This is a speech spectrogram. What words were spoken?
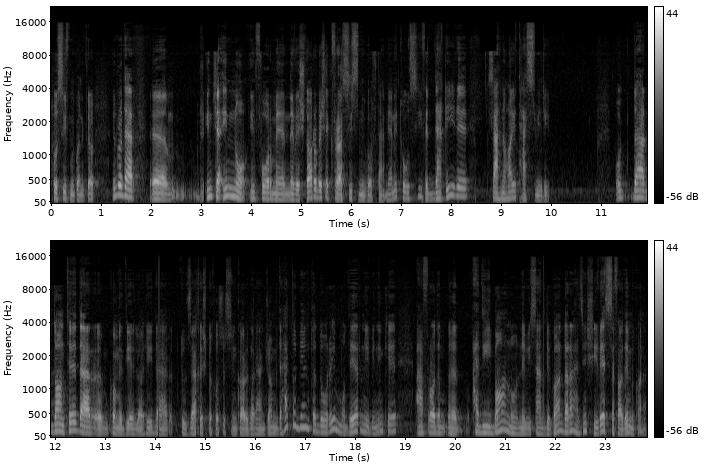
توصیف می‌کنه که این رو در این این نوع این فرم نوشتار رو بهش اکفراسیس می‌گفتن. یعنی توصیف دقیق صحنه های تصویری. و در دانته در کمدی الهی در دوزخش به خصوص این کار رو داره انجام میده. حتی بیاین تا دوره مدرن می‌بینیم که افراد ادیبان و نویسندگان دارن از این شیوه استفاده می‌کنن.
